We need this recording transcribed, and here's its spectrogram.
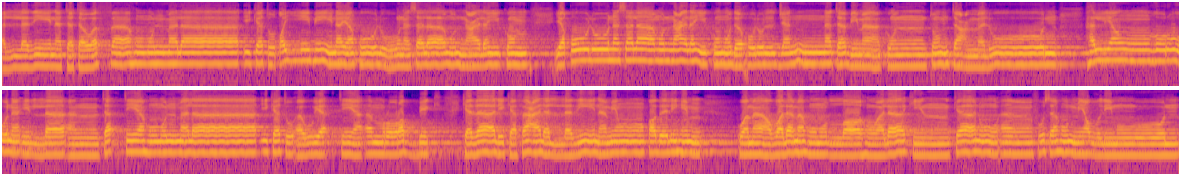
الذين تتوفاهم الملائكة طيبين يقولون سلام عليكم يقولون سلام عليكم ادخلوا الجنة بما كنتم تعملون. هل ينظرون إلا أن تاتيهم الملائكة أو يأتي أمر ربك. كذلك فعل الذين من قبلهم وما ظلمهم الله ولكن كانوا أنفسهم يظلمون.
